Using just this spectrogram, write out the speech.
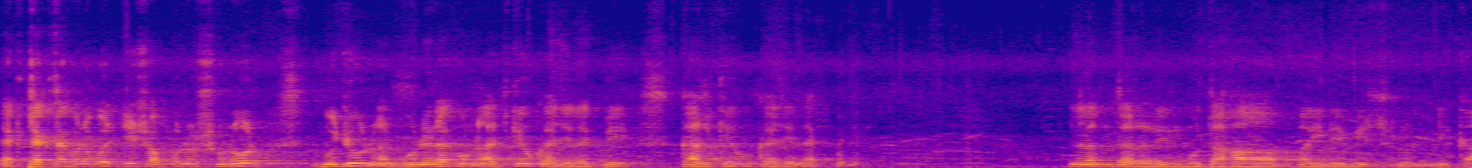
একটা একটা করে বলছি সবগুলো শুনুন বুঝুন আর মনে রাখুন আজকেও কাজে লাগবে কালকেও কাজে লাগবে। লম তারালিল মুতাহাব বাইনে মিসরুন নিকা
